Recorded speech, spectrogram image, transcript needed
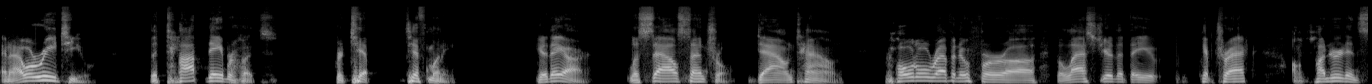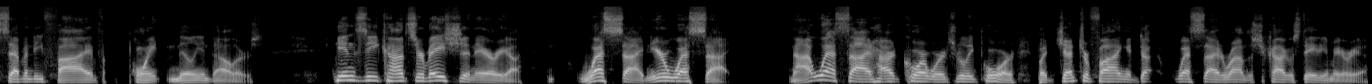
and I will read to you the top neighborhoods for TIP TIF money. Here they are: LaSalle Central, downtown. Total revenue for uh, the last year that they kept track: 175 point million dollars. Kinzie Conservation Area, West Side, near West Side. Not West Side hardcore where it's really poor, but gentrifying a West Side around the Chicago Stadium area.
